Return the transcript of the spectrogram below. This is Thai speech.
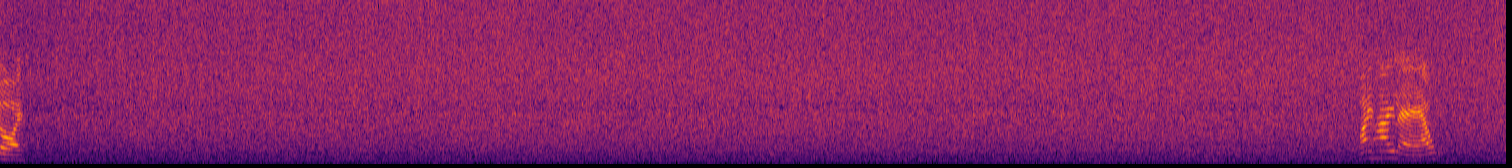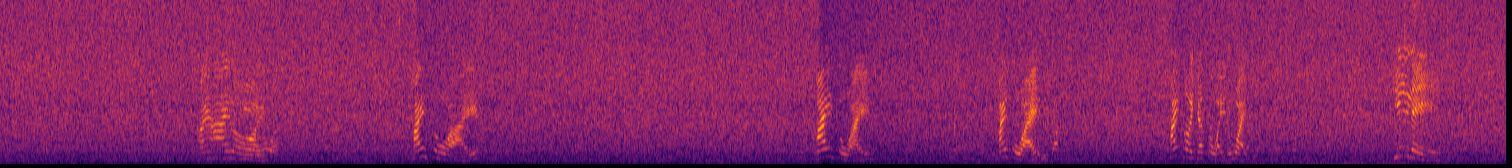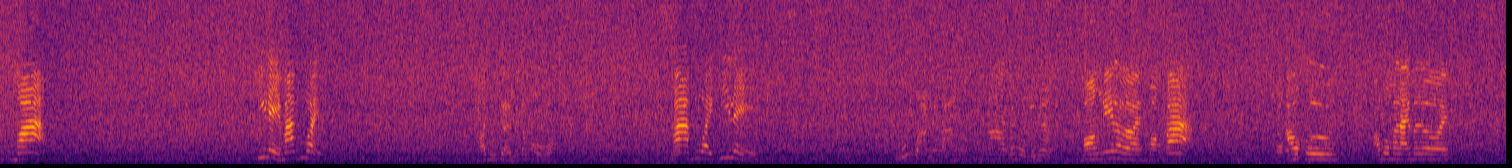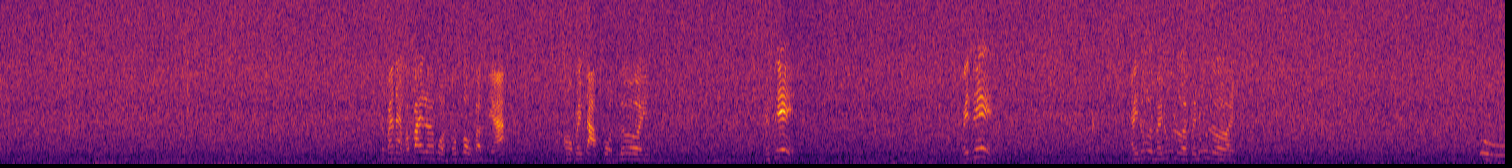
เลยไม่ให้แล้ว ไม่ให้เลย ไม่ สวย ไม่สวย ไม่สวย ไม่เคยจะสวยด้วยขี้เหร่มากขี้เหร่มากด้วยรอเฉยๆไม่ต้องโหมากด้วยขี้เหร่ หวานเนี่ยล้างหน้าไม่หมดเลยเนี่ยมองนี่เลย มองป้า เอาคืน เอาพวงมาลัยมาเลย จะไปไหนก็ไปเลยฝนตกตกๆแบบเนี้ย ออกไปตากฝนเลยไปสิไปสิไปนู่นไปนู่นเลย ไปนู่นเลย Oh.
